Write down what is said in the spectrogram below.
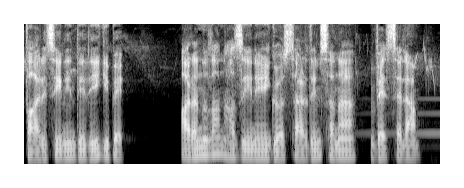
Farisi'nin dediği gibi, aranılan hazineyi gösterdim sana ve selam.''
